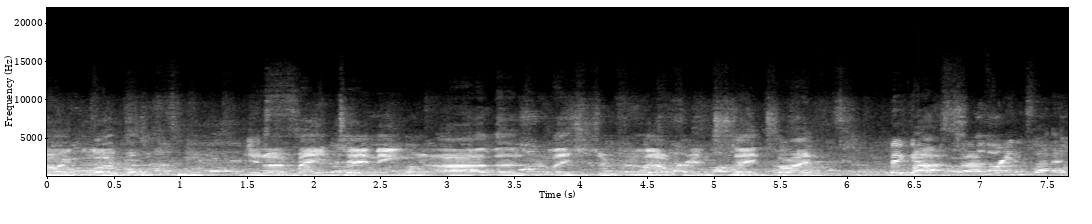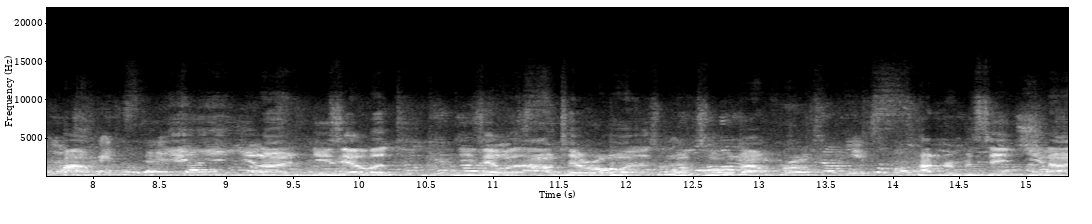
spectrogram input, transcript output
going global. You know, maintaining uh, those relationships with our friends stateside. Big But- ups to our friends But Friends Stateside. you know, New Zealand, New Zealand, Aotearoa is what it's all about for us. Yes. Hundred percent. You know,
